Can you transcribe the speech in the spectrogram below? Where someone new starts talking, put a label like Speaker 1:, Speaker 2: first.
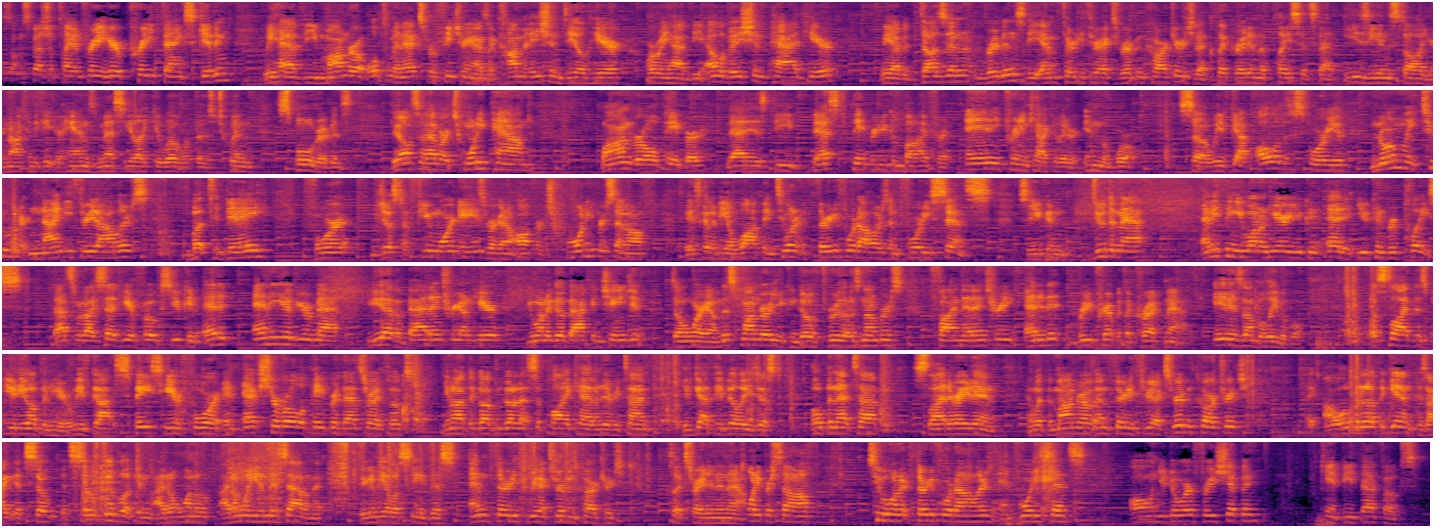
Speaker 1: Something special planned for you here pre-Thanksgiving. We have the Monroe Ultimate X we're featuring as a combination deal here where we have the elevation pad here. We have a dozen ribbons, the M33X ribbon cartridge that click right into place. It's that easy install. You're not going to get your hands messy like you will with those twin spool ribbons. We also have our 20 pound bond roll paper that is the best paper you can buy for any printing calculator in the world. So we've got all of this for you. Normally $293, but today, for just a few more days, we're going to offer 20% off. It's going to be a whopping $234.40. So you can do the math. Anything you want on here, you can edit, you can replace. That's what I said here, folks. You can edit any of your math. If you have a bad entry on here, you want to go back and change it, don't worry. On this Monroe, you can go through those numbers, find that entry, edit it, reprint with the correct math. It is unbelievable. Let's slide this beauty open here. We've got space here for an extra roll of paper. That's right, folks. You don't have to go up and go to that supply cabinet every time. You've got the ability to just open that top, slide it right in. And with the Monroe M33X ribbon cartridge, I'll open it up again because it's so it's so good looking. I don't want to I don't want you to miss out on it. You're gonna be able to see this M33X ribbon cartridge clicks right in and out. 20% off, $234.40, all on your door, free shipping. Can't beat that, folks.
